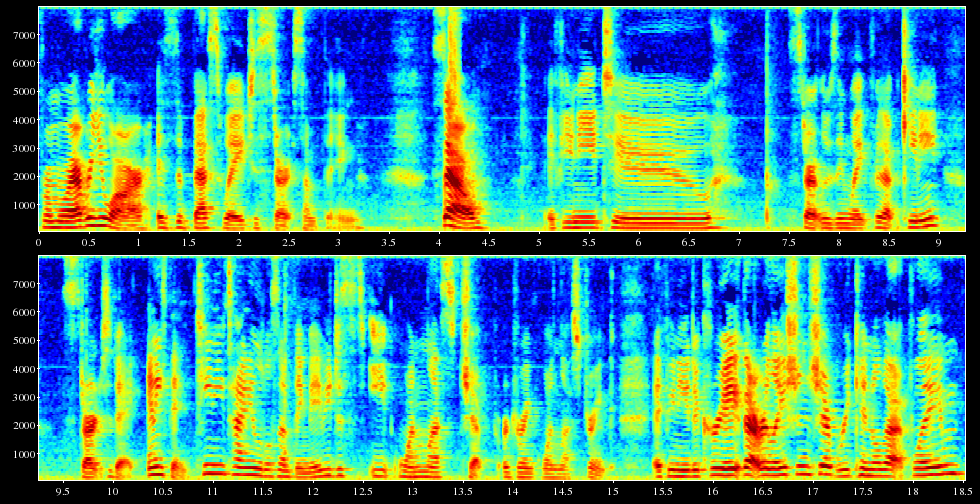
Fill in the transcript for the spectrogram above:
from wherever you are, is the best way to start something. So, if you need to start losing weight for that bikini, start today. Anything, teeny tiny little something. Maybe just eat one less chip or drink one less drink. If you need to create that relationship, rekindle that flame,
